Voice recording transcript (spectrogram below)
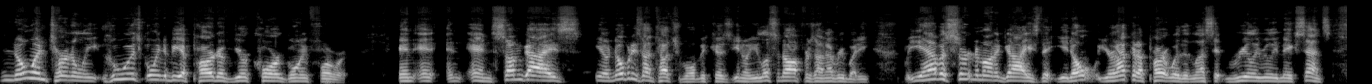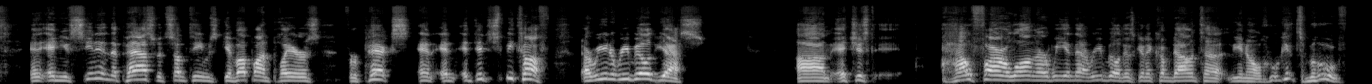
know internally who is going to be a part of your core going forward. And and and and some guys, you know, nobody's untouchable because you know you listen to offers on everybody, but you have a certain amount of guys that you don't, you're not going to part with unless it really, really makes sense. And, and you've seen it in the past with some teams give up on players for picks, and, and it did just be tough. Are we in a rebuild? Yes. Um, it just how far along are we in that rebuild is going to come down to you know who gets moved.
